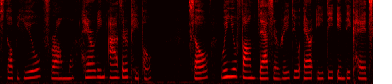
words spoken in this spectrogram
stop you from hearing other people. So, when you found that the radio LED indicates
